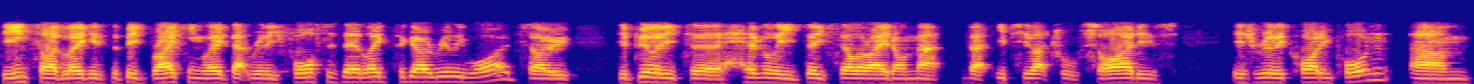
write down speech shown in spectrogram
the inside leg is the big braking leg that really forces their leg to go really wide. So the ability to heavily decelerate on that that ipsilateral side is is really quite important. Um,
